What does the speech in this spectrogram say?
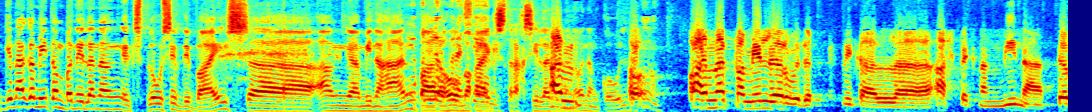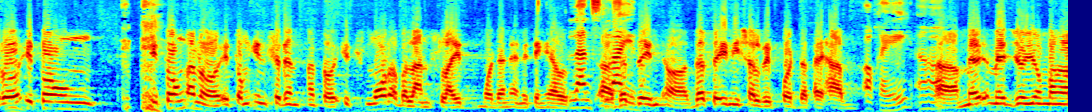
ginagamitan ba nila ng explosive device ah, ang ah, minahan Yung para ho maka-extract sila ng, Um, ano, ng coal? Oh, oh, I'm not familiar with the technical uh, aspect ng mina, pero itong itong ano, itong incident na to, it's more of a landslide more than anything else. Uh, Landslide? that's, the, uh, that's the initial report that I have. Okay. aha. Uh, me- medyo yung mga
